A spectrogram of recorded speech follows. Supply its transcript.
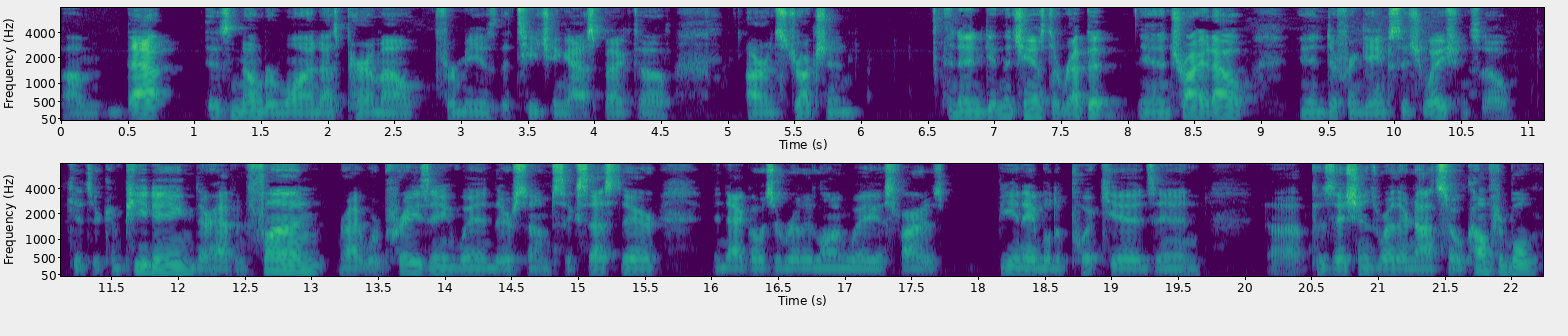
um, that is number one. That's paramount for me is the teaching aspect of our instruction, and then getting the chance to rep it and try it out in different game situations. So kids are competing, they're having fun, right? We're praising when there's some success there, and that goes a really long way as far as being able to put kids in uh, positions where they're not so comfortable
